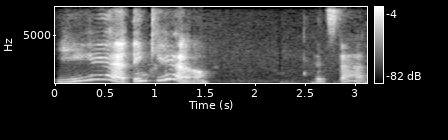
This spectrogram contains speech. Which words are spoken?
Yeah, thank you. Good stuff.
